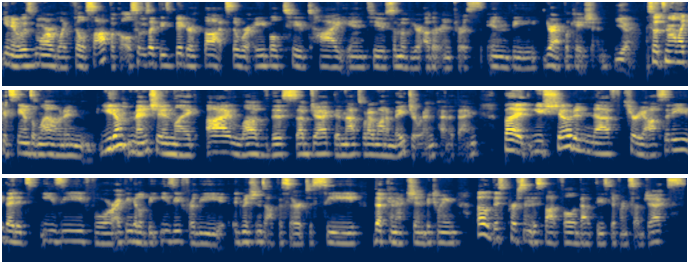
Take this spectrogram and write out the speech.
you know it was more of like philosophical so it was like these bigger thoughts that were able to tie into some of your other interests in the your application Yeah, so it's not like it stands alone, and you don't mention like I love this subject and that's what I want to major in, kind of thing. But you showed enough curiosity that it's easy for I think it'll be easy for the admissions officer to see the connection between oh this person is thoughtful about these different subjects.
